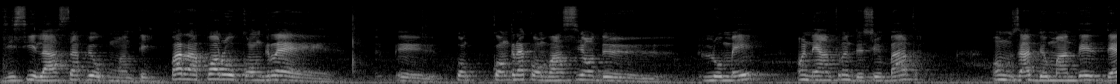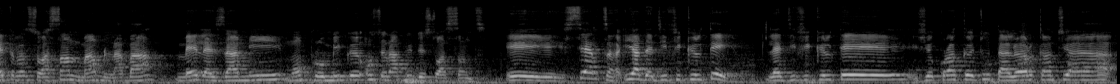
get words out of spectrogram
D'ici là, ça peut augmenter. Par rapport au congrès, euh, congrès convention de Lomé, on est en train de se battre. On nous a demandé d'être 60 membres là-bas, mais les amis m'ont promis qu'on sera plus de 60. Et certes, il y a des difficultés. Les difficultés, je crois que tout à l'heure, quand tu as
